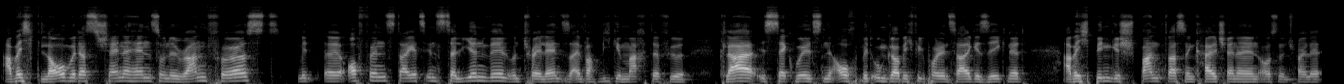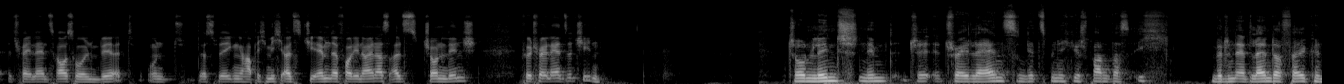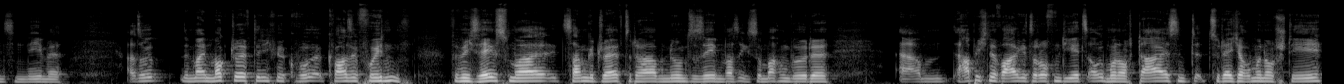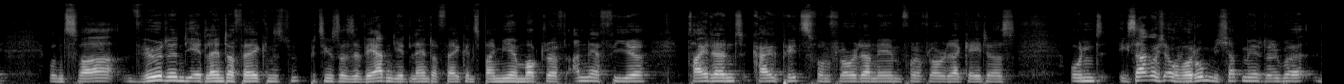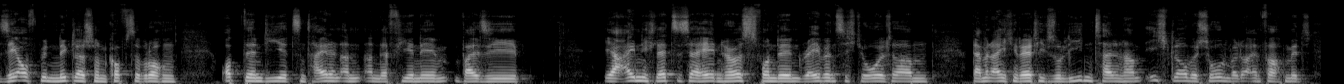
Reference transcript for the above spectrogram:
Aber ich glaube, dass Shanahan so eine Run-First mit äh, Offense da jetzt installieren will und Trey Lance ist einfach wie gemacht dafür. Klar ist Zach Wilson auch mit unglaublich viel Potenzial gesegnet, aber ich bin gespannt, was ein Kyle Shanahan aus einem Trey Lance rausholen wird. Und deswegen habe ich mich als GM der 49ers, als John Lynch, für Trey Lance entschieden. John Lynch nimmt J Trey Lance und jetzt bin ich gespannt, was ich mit den Atlanta Falcons nehme. Also in meinem Mockdraft, den ich mir quasi vorhin für mich selbst mal zusammen gedraftet habe, nur um zu sehen, was ich so machen würde, ähm, habe ich eine Wahl getroffen, die jetzt auch immer noch da ist und zu der ich auch immer noch stehe. Und zwar würden die Atlanta Falcons, beziehungsweise werden die Atlanta Falcons bei mir im Mockdraft an der 4 Tight Kyle Pitts von Florida nehmen, von den Florida Gators. Und ich sage euch auch warum. Ich habe mir darüber sehr oft mit Niklas schon den Kopf zerbrochen, ob denn die jetzt einen Titan an, an der 4 nehmen, weil sie ja eigentlich letztes Jahr Hayden Hurst von den Ravens sich geholt haben, damit eigentlich einen relativ soliden Titan haben. Ich glaube schon, weil du einfach mit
